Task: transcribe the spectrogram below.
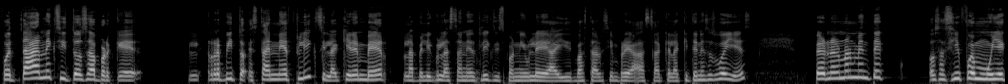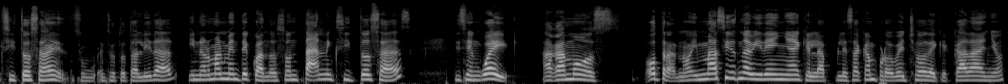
fue tan exitosa porque repito, está en Netflix. Si la quieren ver, la película está en Netflix disponible. Ahí va a estar siempre hasta que la quiten esos güeyes. Pero normalmente, o sea, sí fue muy exitosa en su, en su totalidad. Y normalmente cuando son tan exitosas, dicen, güey, hagamos otra, ¿no? Y más si es navideña, que la, le sacan provecho de que cada año.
